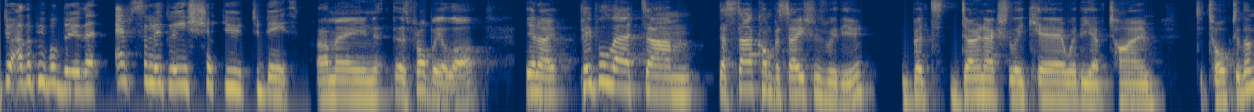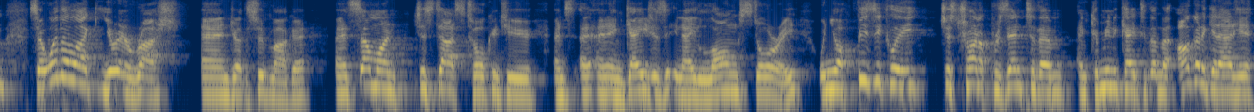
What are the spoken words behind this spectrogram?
do other people do that absolutely shit you to death? I mean, there's probably a lot. You know, people that um that start conversations with you, but don't actually care whether you have time to talk to them. So whether like you're in a rush and you're at the supermarket and someone just starts talking to you and, and engages in a long story when you're physically just trying to present to them and communicate to them that I've got to get out of here.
